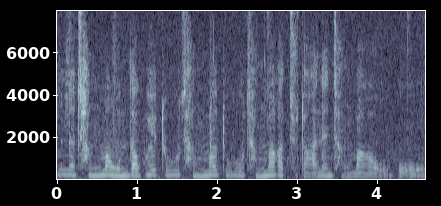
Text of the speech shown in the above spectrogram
맨날 장마 온다고 해도 장마도 장마 같지도 않은 장마가 오고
